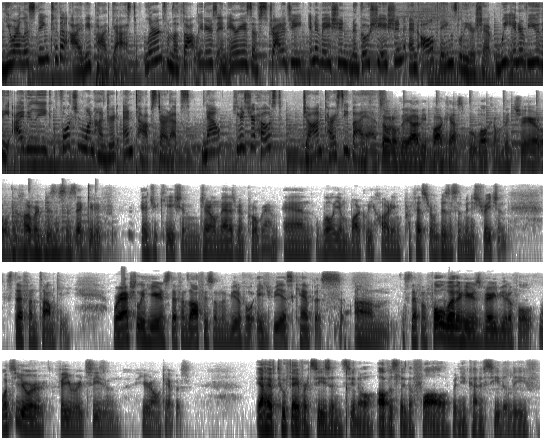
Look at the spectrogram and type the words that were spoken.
You are listening to the Ivy Podcast. Learn from the thought leaders in areas of strategy, innovation, negotiation, and all things leadership. We interview the Ivy League, Fortune 100, and top startups. Now, here's your host, John Karsi-Bayev. Episode of the Ivy Podcast, we welcome the chair of the Harvard Business Executive Education General Management Program and William Barclay Harding Professor of Business Administration, Stefan Thomke. We're actually here in Stefan's office on the beautiful HBS campus. Um, Stefan, fall weather here is very beautiful. What's your favorite season here on campus? Yeah, I have two favorite seasons. You know, obviously the fall when you kind of see the leaf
